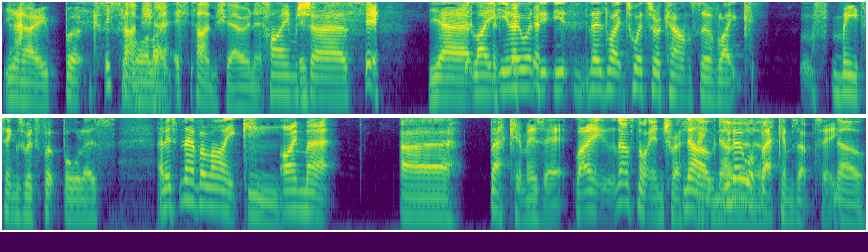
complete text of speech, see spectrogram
you know, books it's timeshare. like it's timeshare, isn't it? timeshares. Yeah, like you know when you, you, there's like Twitter accounts of like f- meetings with footballers, and it's never like Hmm. I met uh, Beckham, is it? Like that's not interesting. No, no, we know no, what no. Beckham's up to. No.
